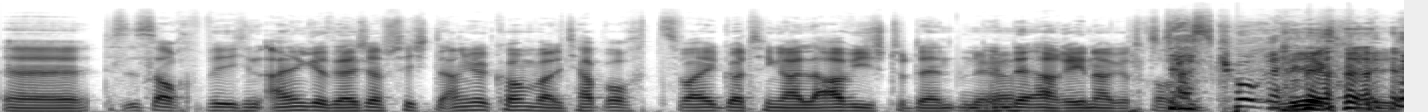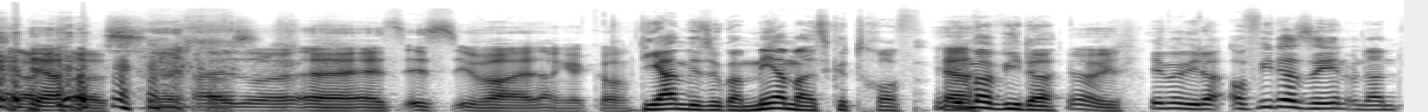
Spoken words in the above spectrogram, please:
äh, das ist auch wirklich in allen Gesellschaftsschichten angekommen, weil ich habe auch zwei Göttinger Lavi-Studenten Ja. in der Arena getroffen. Das ist korrekt. Wirklich? Ach, Ja. krass. Ja, krass. also äh, es ist überall angekommen. Die haben wir sogar mehrmals getroffen. Ja. Immer wieder. Ja, wie- Immer wieder. Auf Wiedersehen und dann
